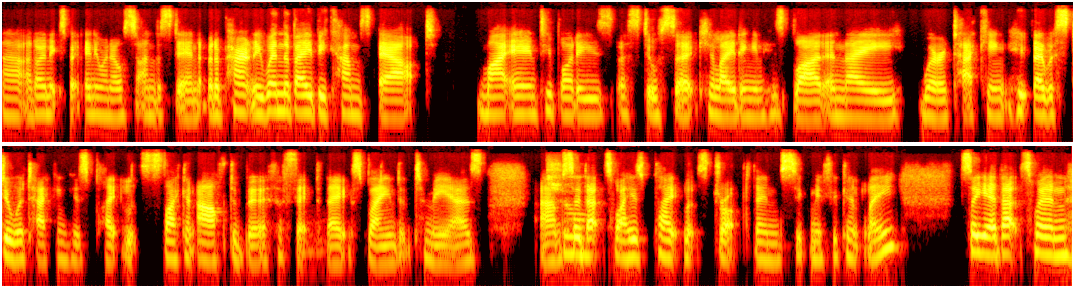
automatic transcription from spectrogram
Uh, I don't expect anyone else to understand it, but apparently, when the baby comes out, my antibodies are still circulating in his blood and they were attacking they were still attacking his platelets. Like an afterbirth effect they explained it to me as. Um, sure. so that's why his platelets dropped then significantly. So yeah that's when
